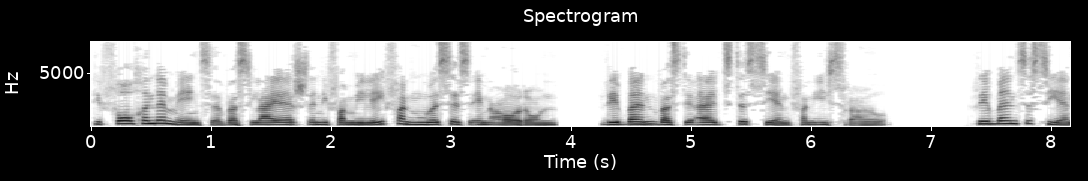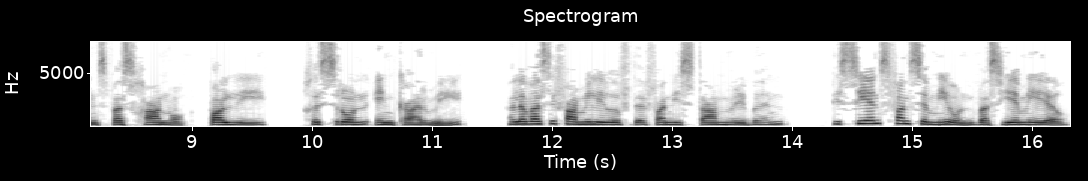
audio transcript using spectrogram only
Die volgende mensen was leiders in die familie van Mooses en Aaron, Ribben was de oudste sien van Israël. Ribbense seens was Ganok, Pali, Gesron en Karmi. Hulle was de familiehoofde van die stam Ribben. Die seens van Simeon was Jemiel,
